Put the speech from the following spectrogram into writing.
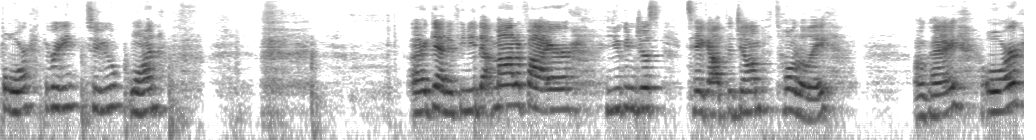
Four, three, two, one. Again, if you need that modifier, you can just take out the jump totally, okay? Or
